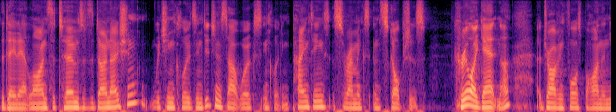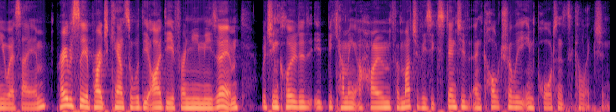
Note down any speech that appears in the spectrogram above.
The deed outlines the terms of the donation, which includes Indigenous artworks including paintings, ceramics, and sculptures. Carrillo Gantner, a driving force behind the new SAM, previously approached Council with the idea for a new museum, which included it becoming a home for much of his extensive and culturally important collection.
